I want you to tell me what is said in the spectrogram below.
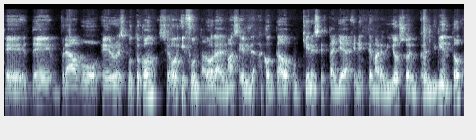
eh, de BravoHeroes.com, CEO y fundador. Además, él ha contado con quienes está ya en este maravilloso emprendimiento,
